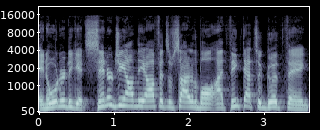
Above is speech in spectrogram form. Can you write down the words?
In order to get synergy on the offensive side of the ball, I think that's a good thing.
